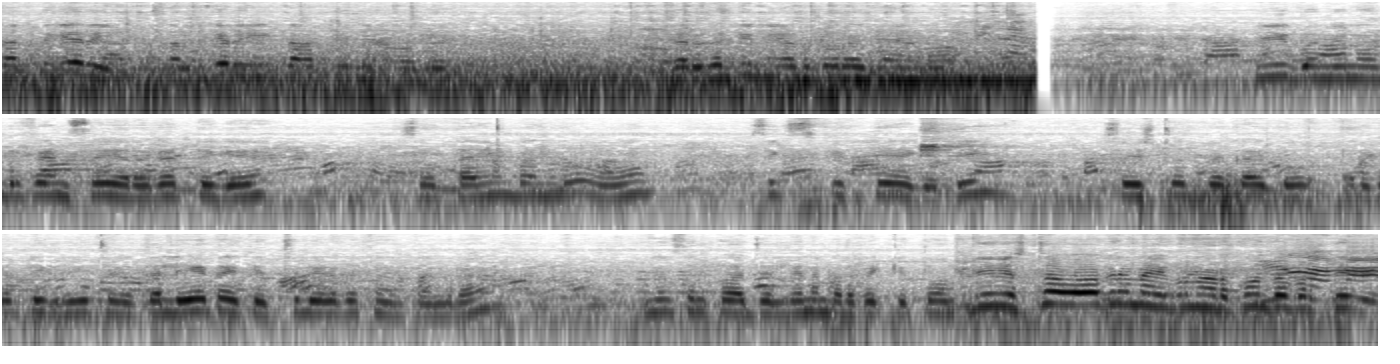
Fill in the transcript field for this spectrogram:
ಸಂತಗೇರಿ ಸಂತಗೇರಿ ಈಗ ದಾಟ್ತೀನಿ ನೋಡ್ರಿ. ಎರಗಟ್ಟಿ ಎರಡು ದೂರ ಏನು ಈಗ ಬಂದಿ ನೋಡ್ರಿ ಫ್ರೆಂಡ್ಸ್ ಎರಗಟ್ಟಿಗೆ ಸೊ ಟೈಮ್ ಬಂದು ಸಿಕ್ಸ್ ಫಿಫ್ಟಿ ಆಗೈತಿ. ಸೊ ಇಷ್ಟೊತ್ತು ಬೇಕಾಯ್ತು. ಎರಗಟ್ಟಿಗೆ ರೀಚ್ ಆಗುತ್ತೆ ಲೇಟ್ ಆಯ್ತು ಆ್ಯಕ್ಚುಲಿ ಹೇಳ್ಬೇಕಂತಂದ್ರೆ ಇನ್ನೊಂದು ಸ್ವಲ್ಪ ಜಲ್ದಿನ ಬರ್ಬೇಕಿತ್ತು ನೀವು ಎಷ್ಟೋ ಹೋಗ್ರಿ ನಾ ಇಬ್ರು ನಡ್ಕೊಂತ ಬರ್ತೀವಿ.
